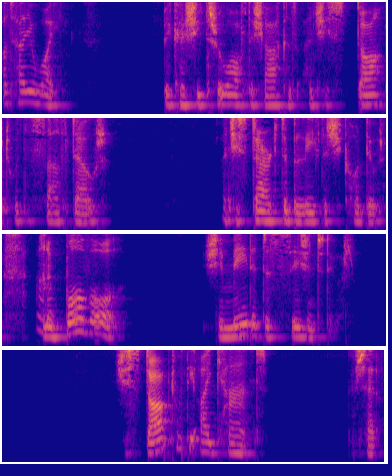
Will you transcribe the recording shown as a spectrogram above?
I'll tell you why. Because she threw off the shackles and she stopped with the self doubt and she started to believe that she could do it. And above all, she made a decision to do it. She stopped with the I can't. She said,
